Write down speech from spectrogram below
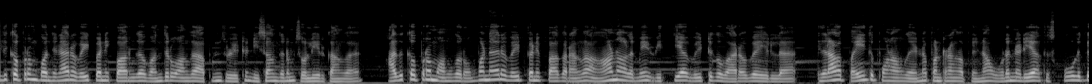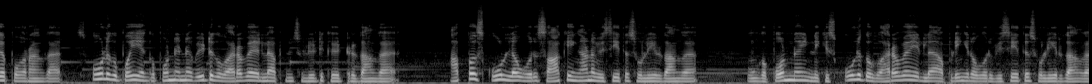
இதுக்கப்புறம் கொஞ்ச நேரம் வெயிட் பண்ணி பாருங்க வந்துருவாங்க அப்படின்னு சொல்லிட்டு நிசாந்தனம் சொல்லியிருக்காங்க. அதுக்கப்புறம் அவங்க ரொம்ப நேரம் வெயிட் பண்ணி பார்க்குறாங்க ஆனாலுமே வித்யா வீட்டுக்கு வரவே இல்லை. இதனால் பயந்து போனவங்க என்ன பண்ணுறாங்க அப்படின்னா உடனடியாக அந்த ஸ்கூலுக்கே போகிறாங்க ஸ்கூலுக்கு போய் எங்கள் பொண்ணு என்ன வீட்டுக்கு வரவே இல்லை அப்படின்னு சொல்லிட்டு கேட்டிருக்காங்க. அப்போ ஸ்கூலில் ஒரு ஷாக்கிங்கான விஷயத்த சொல்லியிருக்காங்க. உங்கள் பொண்ணு இன்னைக்கு ஸ்கூலுக்கு வரவே இல்லை அப்படிங்கிற ஒரு விஷயத்த சொல்லியிருக்காங்க.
